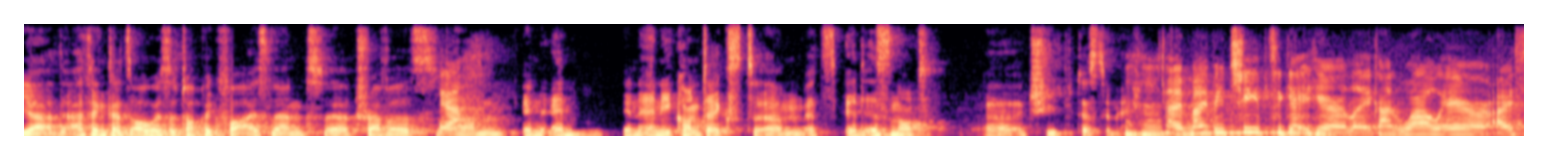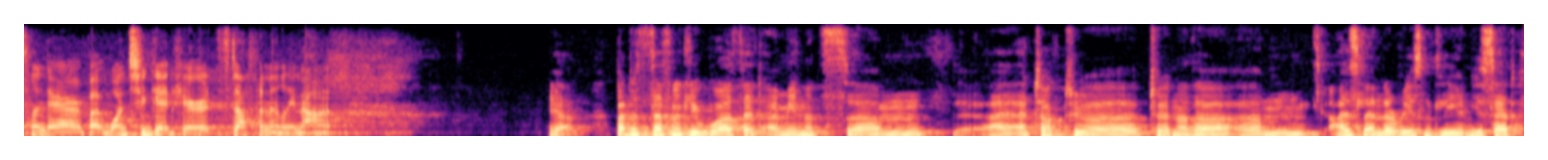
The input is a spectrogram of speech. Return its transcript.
yeah, I think that's always a topic for Iceland uh, travels yeah. um, in any in any context. Um, it's it is not uh, a cheap destination. Mm-hmm. It might be cheap to get here, like on WoW Air or Iceland Air, but once you get here, it's definitely not. Yeah, but it's definitely worth it. I mean, it's. Um, I, I, talked to a, to another um, Icelander recently, and he said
